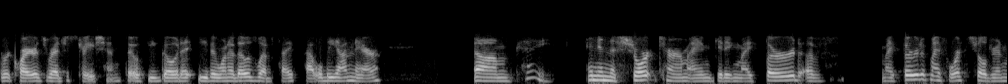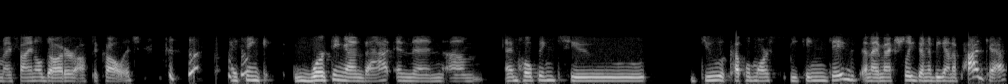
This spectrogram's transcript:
requires registration. So if you go to either one of those websites, that will be on there. Um, okay. And in the short term, I am getting my third of my third of my fourth children, my final daughter, off to college. I think working on that, and then um, I'm hoping to do a couple more speaking gigs, and I'm actually going to be on a podcast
